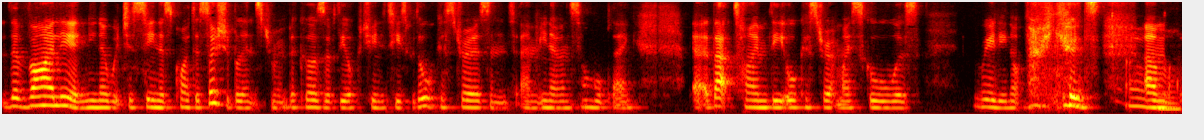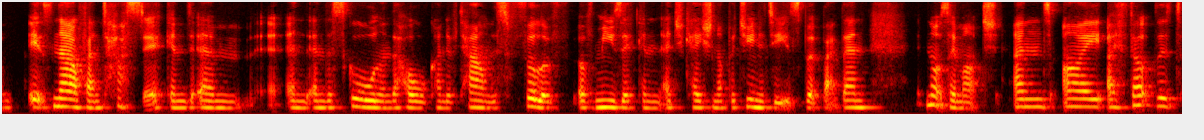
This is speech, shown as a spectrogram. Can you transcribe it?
the violin, you know, which is seen as quite a sociable instrument because of the opportunities with orchestras and, um, you know, ensemble playing. At that time, the orchestra at my school was really not very good. Um, oh. Um, it's now fantastic, and um, and and the school and the whole kind of town is full of of music and education opportunities. But back then, not so much. And I I felt that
